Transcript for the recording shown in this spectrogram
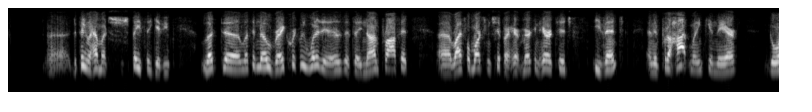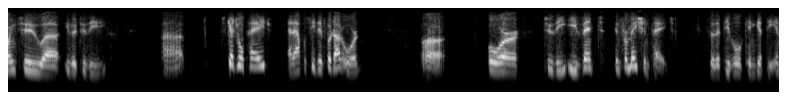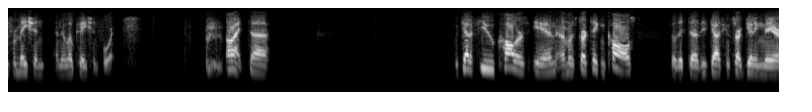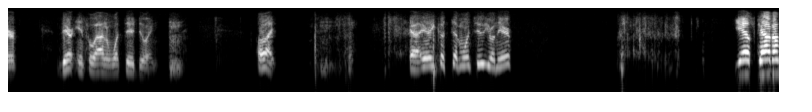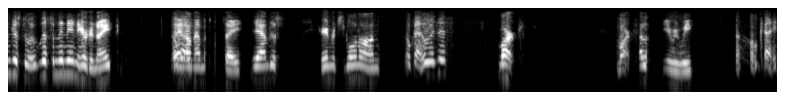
uh, depending on how much space they give you. Let uh, let them know very quickly what it is. It's a nonprofit uh, rifle marksmanship or American Heritage event, and then put a hot link in there, going to uh, either to the uh, schedule page at appleseedinfo.org, uh, or to the event information page, so that people can get the information and the location for it. All right. Uh, we've got a few callers in, and I'm going to start taking calls so that uh, these guys can start getting their their info out on what they're doing. All right. Uh, area code 712, you're on the air. Yeah, Scott, I'm just uh, listening in here tonight. Okay. I don't have much to say. Yeah, I'm just hearing what's going on. Okay, who is this? Mark, Mark. I listen to you every week. okay.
